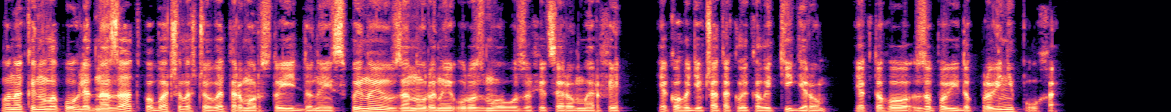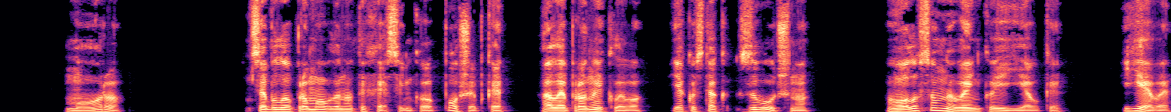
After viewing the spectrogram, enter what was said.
Вона кинула погляд назад, побачила, що Ветермор стоїть до неї спиною, занурений у розмову з офіцером Мерфі, якого дівчата кликали Тігером, як того з оповідок про Вінніпуха. Моро. Це було промовлено тихесенько, пошепки, але проникливо якось так звучно, голосом новенької Євки, Єви,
